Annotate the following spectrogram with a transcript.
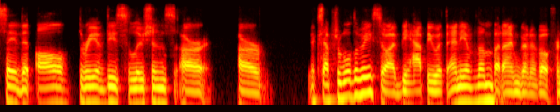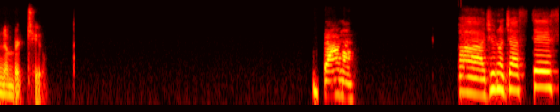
say that all three of these solutions are are acceptable to me, so I'd be happy with any of them, but I'm going to vote for number two. Donna. Uh, juvenile justice,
